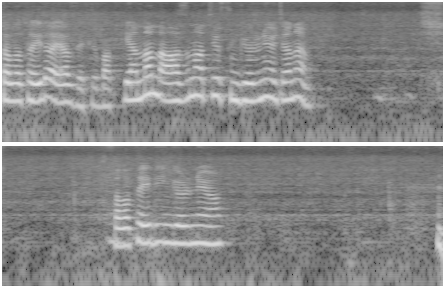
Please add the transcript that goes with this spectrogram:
Salatayı da Ayaz yapıyor. Bak bir yandan da ağzına atıyorsun görünüyor canım. Salata yediğin görünüyor.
